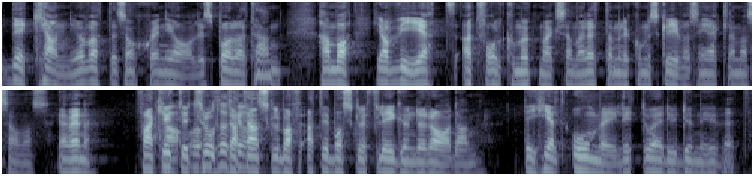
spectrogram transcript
Det kan ju ha varit en sån genialiskt bara att han... Han bara, jag vet att folk kommer uppmärksamma detta men det kommer skrivas en jäkla massa om oss. Jag vet inte. För han kan ju Ja, inte trott att, man- han skulle bara, att det bara skulle flyga under radarn. Det är helt omöjligt, då är du ju dum i huvudet.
